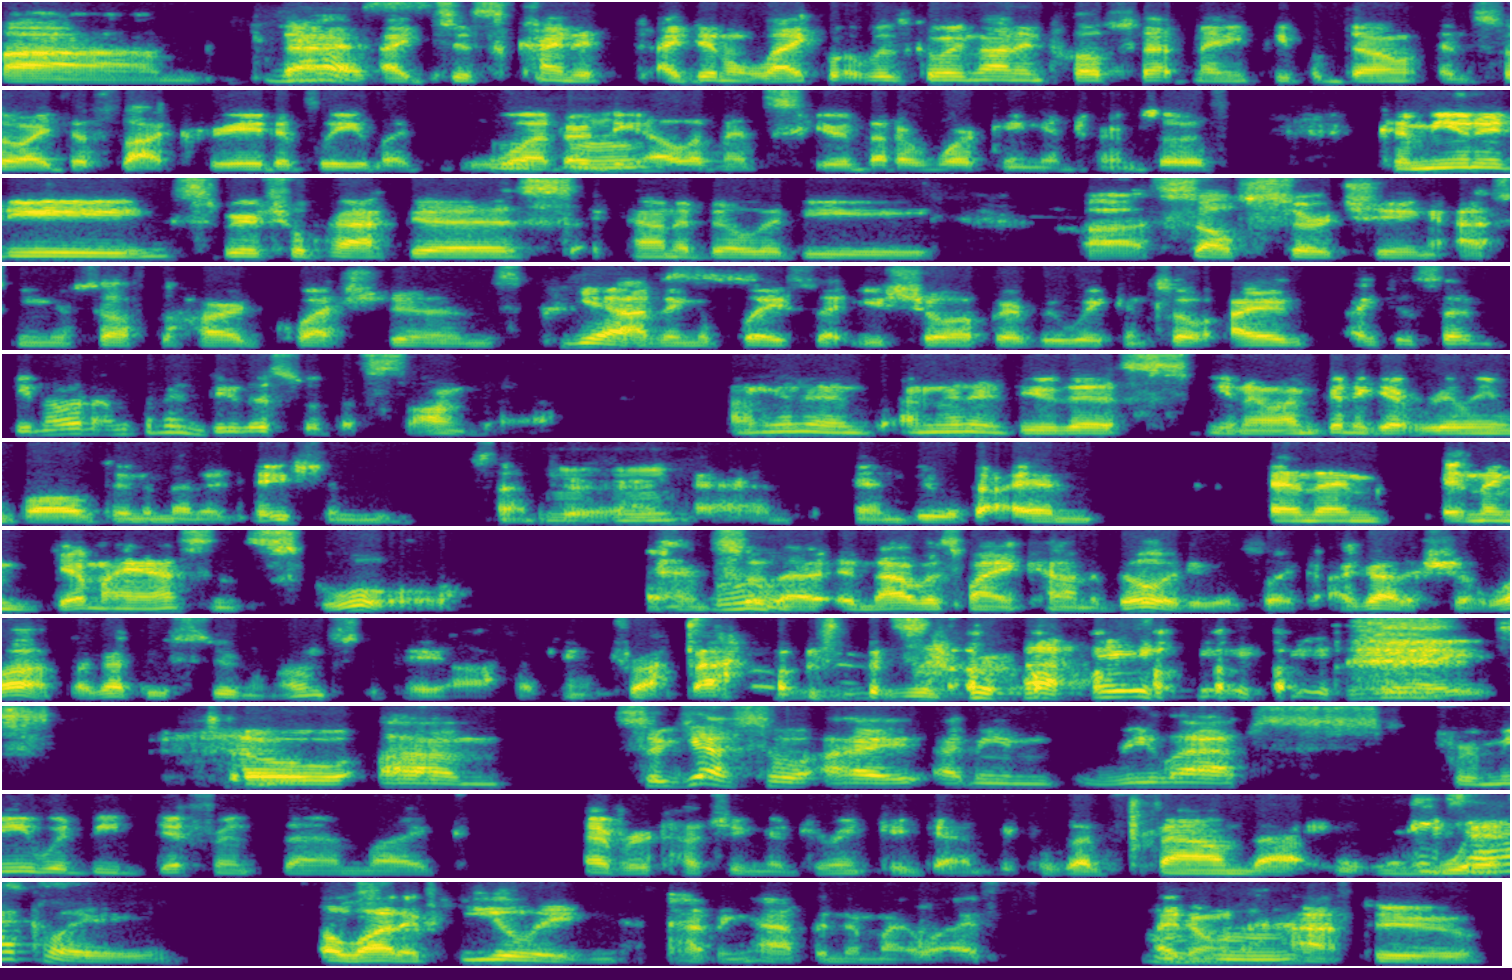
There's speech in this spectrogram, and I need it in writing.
Um, that yes. I just kind of I didn't like what was going on in 12 step. Many people don't, and so I just thought creatively, like, what mm-hmm. are the mm-hmm. elements here that are working in terms of community, spiritual practice, accountability, uh, self-searching, asking yourself the hard questions, yes. having a place that you show up every week. And so I, I just said, you know what, I'm going to do this with a song. I'm gonna I'm gonna do this. You know, I'm gonna get really involved in a meditation center mm-hmm. and and do that and and then and then get my ass in school. And Ooh. so that and that was my accountability. It was like I got to show up. I got these student loans to pay off. I can't drop out. so, right. right. So um so yeah. So I I mean relapse for me would be different than like ever touching a drink again because I've found that exactly a lot of healing having happened in my life. Mm-hmm. I don't mm-hmm. have to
